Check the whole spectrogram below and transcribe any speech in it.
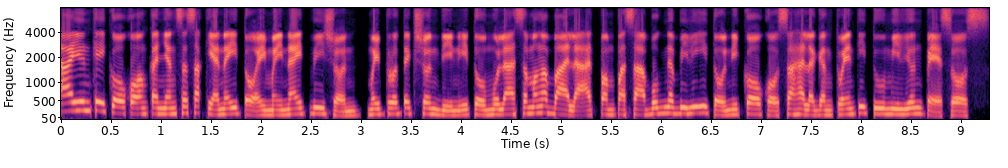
Ayon kay Coco ang kanyang sasakyan na ito ay may night vision, may proteksyon din ito mula sa mga bala at pampasabog na bili ito ni Coco sa halagang 22 milyon pesos.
